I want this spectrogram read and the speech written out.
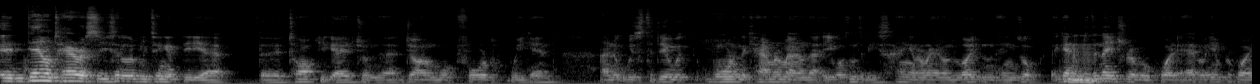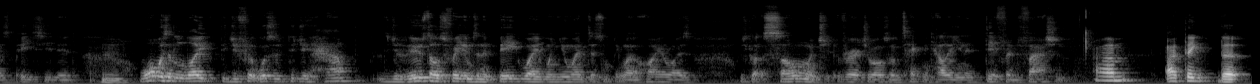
In Down Terrace, you said a lovely thing at the uh, the talk you gave during the John Ford weekend, and it was to do with warning the cameraman that he wasn't to be hanging around lighting things up. Again, it was the nature of a quite a heavily improvised piece you did. Mm. What was it like? Did you feel? Was it? Did you have? Did you lose those freedoms in a big way when you went to something like High Rise, which got so much virtuoso technicality in a different fashion? Um, I think that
